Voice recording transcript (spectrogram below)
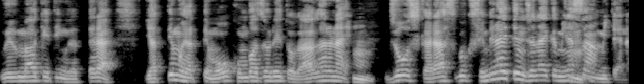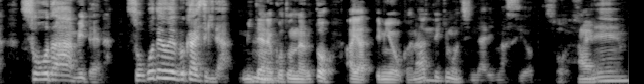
ウェブマーケティングだったら、やってもやってもコンバージョンレートが上がらない。うん上司からすごく責められてるんじゃないか、皆さん、みたいな。そうだみたいな。そこでウェブ解析だみたいなことになると、あ、やってみようかなって気持ちになりますよ。そうですはいね。ね。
